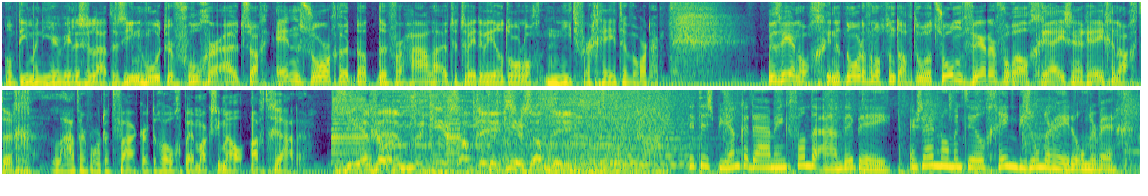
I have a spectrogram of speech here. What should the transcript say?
Op die manier willen ze laten zien hoe het er vroeger uitzag... en zorgen dat de verhalen uit de Tweede Wereldoorlog niet vergeten worden. Het weer nog. In het noorden vanochtend af en toe het zon. Verder vooral grijs en regenachtig. Later wordt het vaker droog bij maximaal 8 graden. ZFM, verkeersupdate. verkeersupdate. Dit is Bianca Daming van de ANWB. Er zijn momenteel geen bijzonderheden onderweg.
